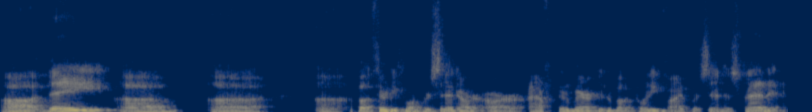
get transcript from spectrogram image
Uh, they, um, uh, uh, about 34% are, are African American, about 25% Hispanic,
